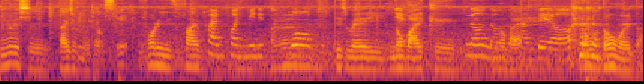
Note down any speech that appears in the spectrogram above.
English 大丈夫です。45 Five one minute walk. this way no Yes. bike No, no, No no. bike. There. 너무 너무 멀다.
